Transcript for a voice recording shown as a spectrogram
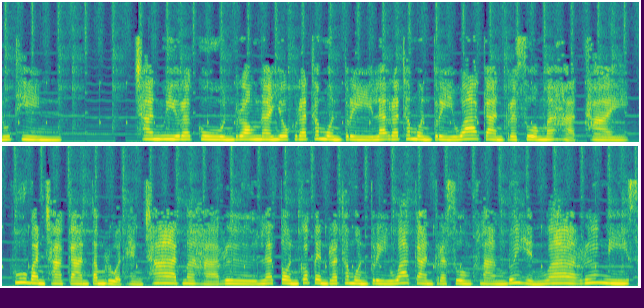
นุทิน ชันวีรกูล รองนายกรัฐมนตรีและรัฐมนตรีว่าการกระทรวงมหาดไทย ผู้บัญชาการตำรวจแห่งชาติมหารือ และตนก็เป็นรัฐมนตรีว่าการกระทรวงคลังด้วยเห็นว่าเรื่องนี้ส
